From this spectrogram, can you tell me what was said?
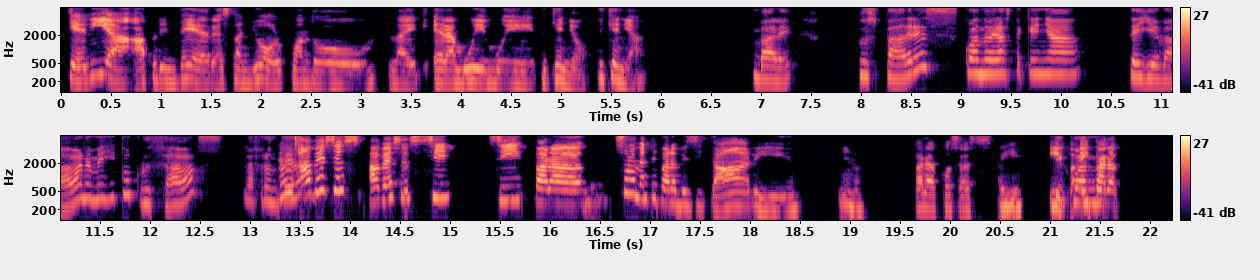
quería aprender español cuando like, era muy, muy pequeño, pequeña. Vale. ¿Tus padres cuando eras pequeña te llevaban a México? ¿Cruzabas la mm, frontera? A veces, a veces sí, sí, para, solamente para visitar y, you know, para cosas ahí. Y, Y y cuando- para,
